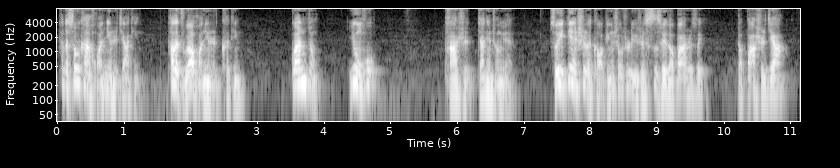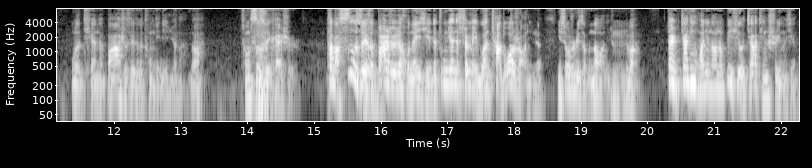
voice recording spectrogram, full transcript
它的收看环境是家庭，它的主要环境是客厅，观众、用户，他是家庭成员，所以电视的考评收视率是四岁到八十岁，到八十加。我的天哪，八十岁都给统计进去了，对吧？从四岁开始，他把四岁和八十岁人混在一起，那中间的审美观差多少？你说你收视率怎么闹？你说对吧？但是家庭环境当中必须有家庭适应性，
